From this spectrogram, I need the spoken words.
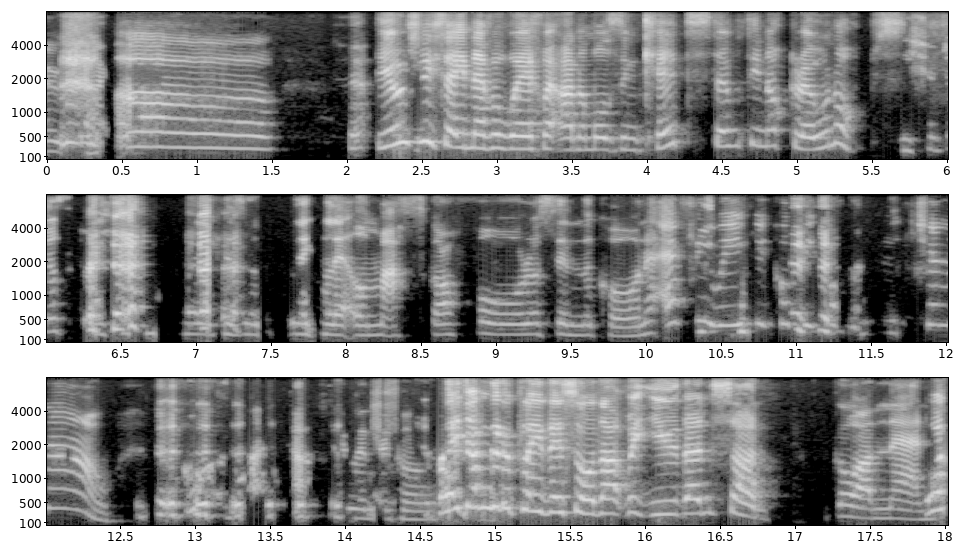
Okay. Oh, they usually say never work with animals and kids, don't they? Not grown ups. He should just like, a, like a little mascot for us in the corner. Every week We could become a feature now. Go on, in the corner. Right, I'm going to play this or that with you then, son. Go on then. Oh, I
